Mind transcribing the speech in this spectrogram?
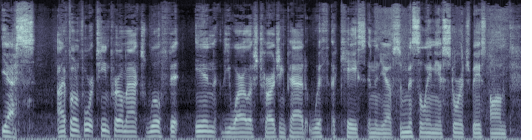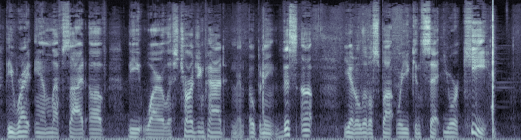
Yes, iPhone 14 Pro Max will fit in the wireless charging pad with a case and then you have some miscellaneous storage space on the right and left side of the wireless charging pad and then opening this up you got a little spot where you can set your key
